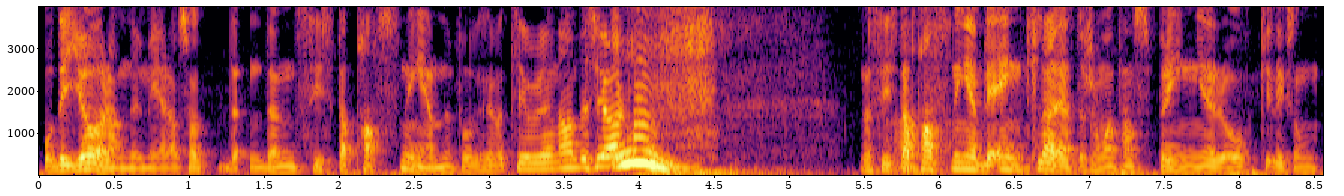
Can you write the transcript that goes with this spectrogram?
och det gör han numera så att den, den sista passningen, nu får vi se vad Theo Hernandez gör. Uff! Den sista ja. passningen blir enklare eftersom att han springer och liksom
